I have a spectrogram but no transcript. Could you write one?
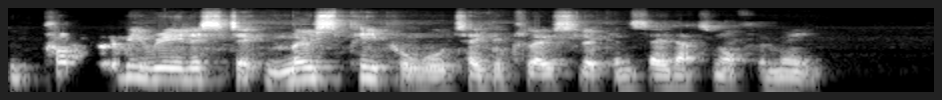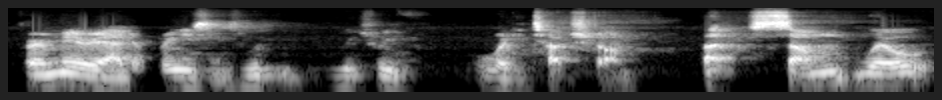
We've probably got to be realistic. Most people will take a close look and say, that's not for me for a myriad of reasons, which we've already touched on. But some will,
